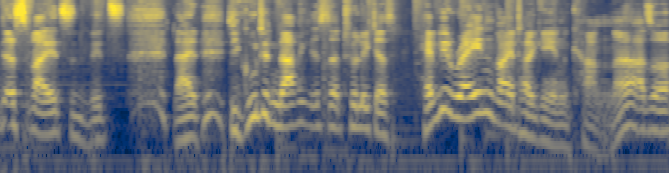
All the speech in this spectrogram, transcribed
das war jetzt ein Witz. Nein, die gute Nachricht ist natürlich, dass Heavy Rain weitergehen kann. Ne? Also,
